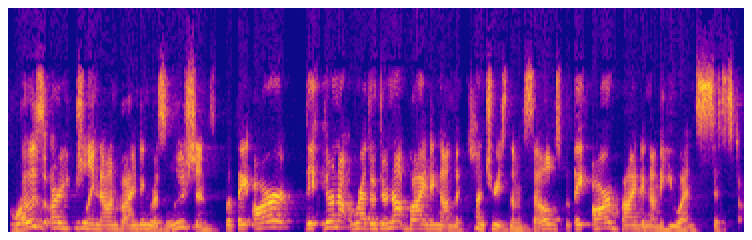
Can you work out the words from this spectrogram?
right. those are usually non-binding resolutions but they are they, they're not rather they're not binding on the countries themselves but they are binding on the un system.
